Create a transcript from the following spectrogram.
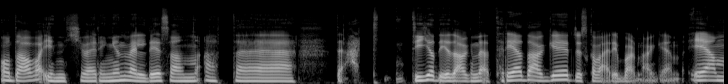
og da var innkjøringen veldig sånn at det er de og de dagene, det er tre dager, du skal være i barnehagen. Én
